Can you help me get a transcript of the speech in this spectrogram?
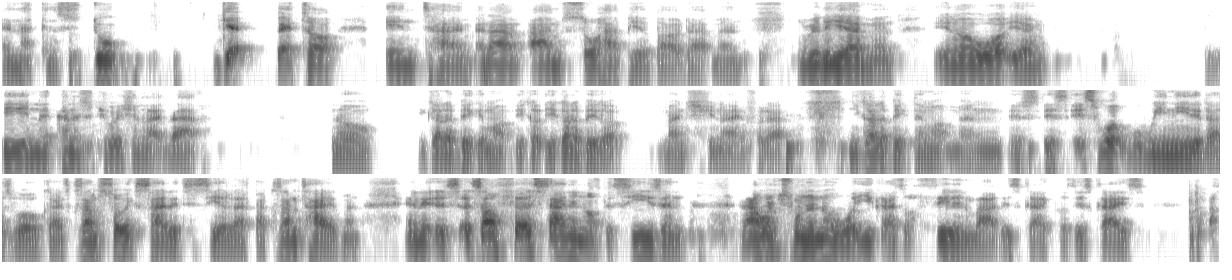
and that can still get better in time. And I'm I'm so happy about that, man. Really, yeah, man. You know what? Yeah, be in a kind of situation like that, you know, you gotta big him up. You got you gotta big up Manchester United for that. You got to pick them up, man. It's, it's it's what we needed as well, guys. Because I'm so excited to see a left back. Because I'm tired, man. And it's it's our first signing of the season, and I just want to know what you guys are feeling about this guy. Because this guy's ah,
